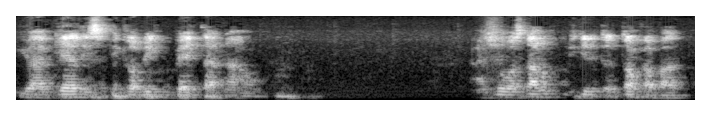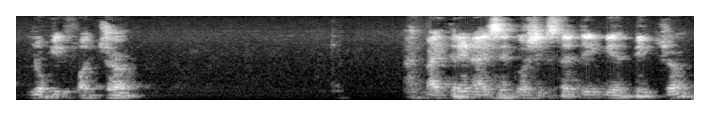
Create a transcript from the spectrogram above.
your girl is becoming better now. And she was now beginning to talk about looking for a job. And by three nights ago, she's sending me a picture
